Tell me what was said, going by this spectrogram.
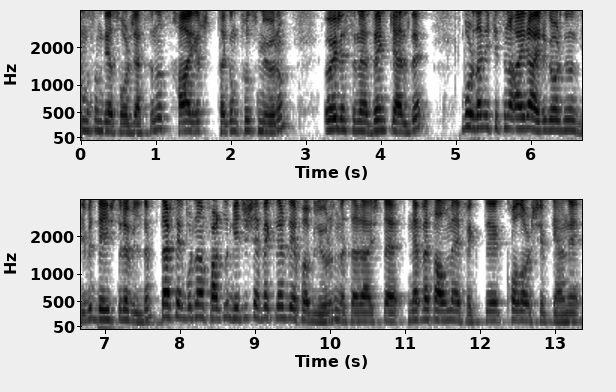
mısın diye soracaksınız. Hayır takım tutmuyorum. Öylesine denk geldi. Buradan ikisini ayrı ayrı gördüğünüz gibi değiştirebildim. Dersek buradan farklı geçiş efektleri de yapabiliyoruz. Mesela işte nefes alma efekti, color shift yani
